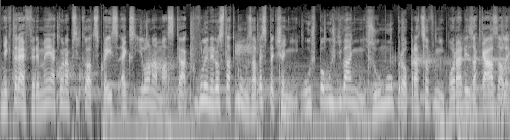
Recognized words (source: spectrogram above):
Některé firmy, jako například SpaceX Ilona Muska, kvůli nedostatkům zabezpečení už používání Zoomu pro pracovní porady zakázaly.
